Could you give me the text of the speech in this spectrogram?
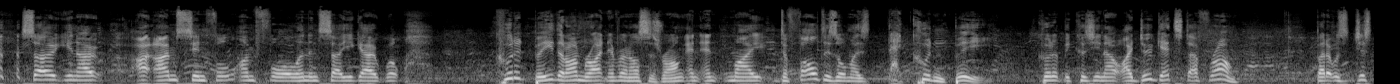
so you know, I, I'm sinful. I'm fallen, and so you go, well. Could it be that I'm right and everyone else is wrong? And and my default is almost that couldn't be, could it? Because you know I do get stuff wrong. But it was just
